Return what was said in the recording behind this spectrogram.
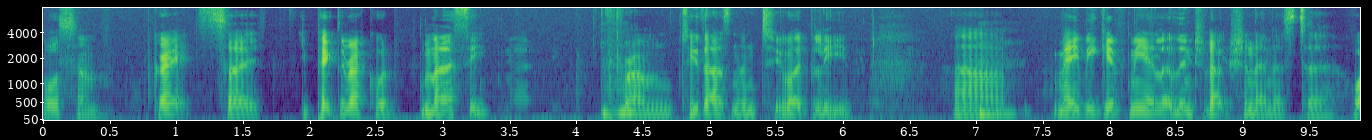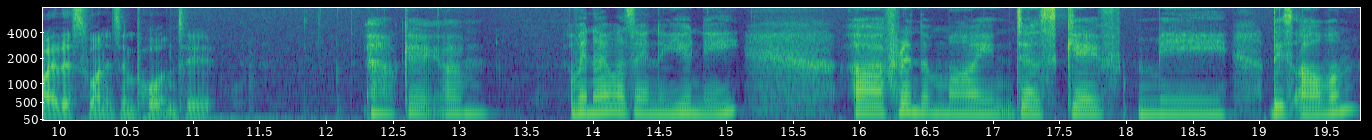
Awesome. Great. So, you picked the record Mercy Mhm. from 2002, I believe. Uh, Mm. Maybe give me a little introduction then as to why this one is important to you. Okay. Um, when I was in uni, a friend of mine just gave me this album,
